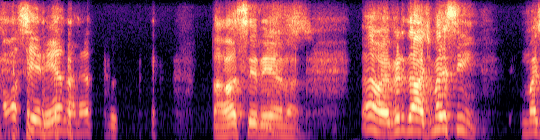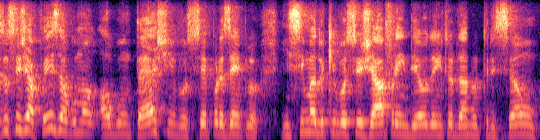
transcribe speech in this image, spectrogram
Tava serena, né? Tava serena. Não, é verdade, mas assim, mas você já fez alguma, algum teste em você, por exemplo, em cima do que você já aprendeu dentro da nutrição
